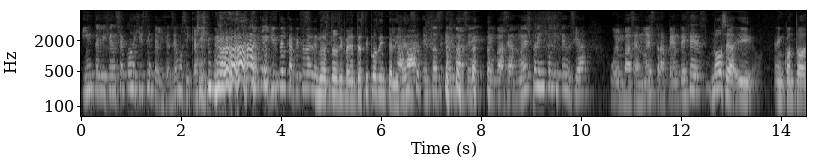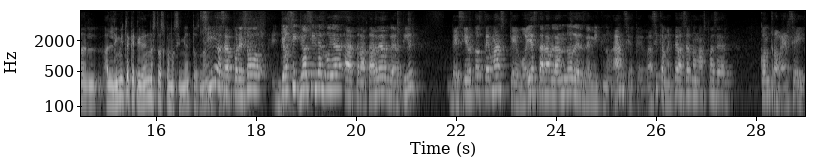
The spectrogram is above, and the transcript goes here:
inteligencia, ¿cómo dijiste? Inteligencia musical. que dijiste el capítulo de... Nuestros diferentes tipos de inteligencia. entonces, en base, en base a nuestra inteligencia o en base a nuestra pendejez. No, o sea, y en cuanto al límite que tienen nuestros conocimientos, ¿no? Sí, o sea, por eso yo sí, yo sí les voy a, tratar de advertir de ciertos temas que voy a estar hablando desde mi ignorancia, que básicamente va a ser nomás para hacer controversia y,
